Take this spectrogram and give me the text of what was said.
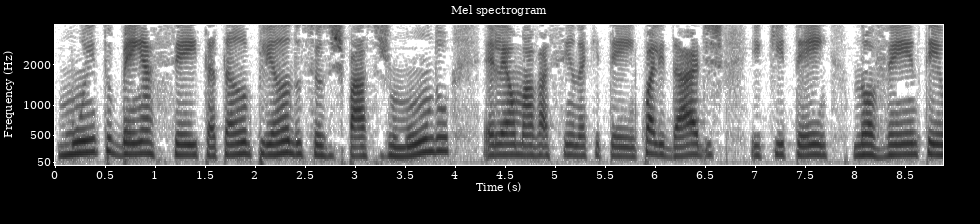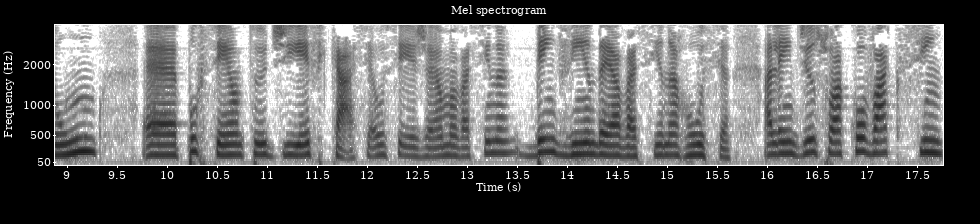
muito bem aceita, está ampliando seus espaços no mundo. Ela é uma vacina que tem qualidades e que tem 91 é, por cento de eficácia, ou seja, é uma vacina bem-vinda, é a vacina russa. Além disso, a Covaxin,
